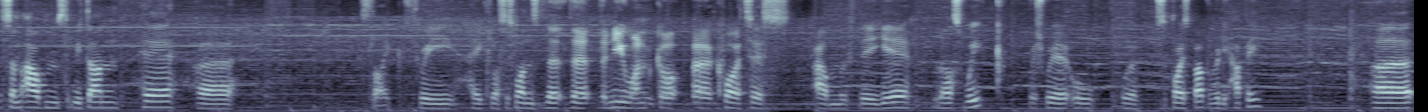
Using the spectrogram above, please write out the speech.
Some albums that we've done here. Uh, it's like three Hey Colossus ones. The, the, the new one got uh, Quietus album of the year last week, which we're all were surprised about, but really happy. Uh,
